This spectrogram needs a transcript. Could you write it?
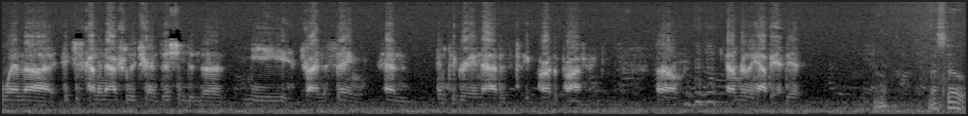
when uh, it just kind of naturally transitioned into me trying to sing and integrating that as a big part of the project. Um, and I'm really happy I did. that's dope.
